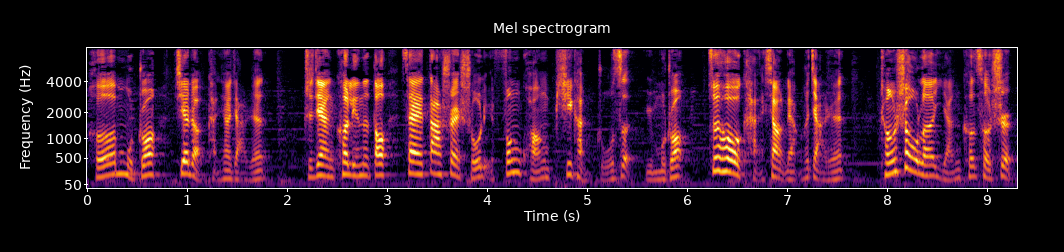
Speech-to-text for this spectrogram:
和木桩，接着砍向假人。只见柯林的刀在大帅手里疯狂劈砍竹子与木桩，最后砍向两个假人。承受了严苛测试，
